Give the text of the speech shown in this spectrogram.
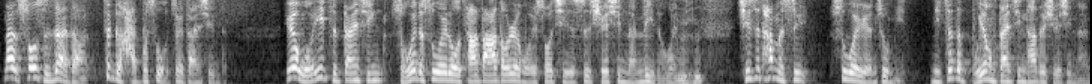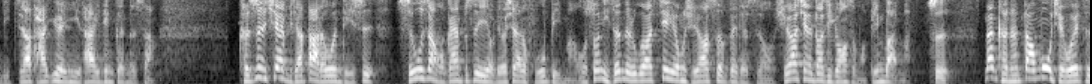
那说实在的，这个还不是我最担心的。因为我一直担心所谓的数位落差，大家都认为说其实是学习能力的问题。其实他们是数位原住民，你真的不用担心他的学习能力，只要他愿意，他一定跟得上。可是现在比较大的问题是，实物上我刚才不是也有留下个伏笔嘛？我说你真的如果要借用学校设备的时候，学校现在都提供什么平板嘛？是。那可能到目前为止，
